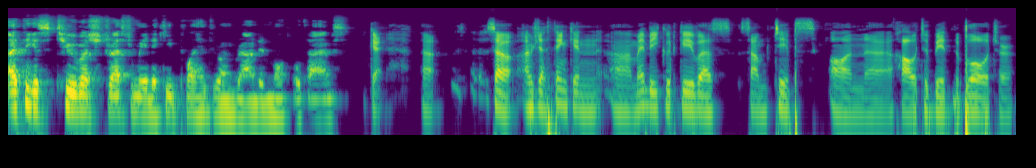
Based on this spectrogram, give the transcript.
I think it's too much stress for me to keep playing through ungrounded multiple times. Okay. So I'm just thinking uh, maybe you could give us some tips on uh, how to beat the bloater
